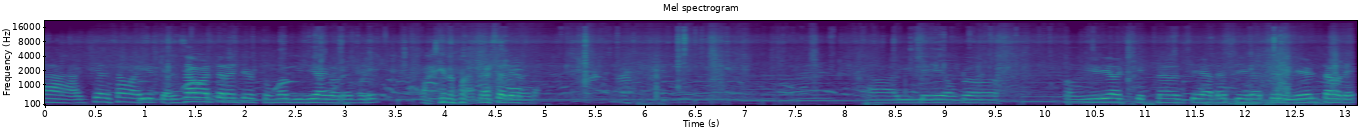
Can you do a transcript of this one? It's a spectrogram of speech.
ಹಾಂ ಅದು ಕೆಲಸ ಈಗ ಕೆಲಸ ಮಾಡ್ತಾರೆ ಅಂತೇಳಿ ತುಂಬ ಬ್ಯುಸಿ ಆಗವ್ರೆ ಬಿಡಿ. ಏನು ಮಾತಾಡ್ತಾರೆ ಬೇಡ. ಇಲ್ಲಿ ಒಬ್ಬರು ವಿಡಿಯೋ ಕಿತ್ನತ್ತೆ ಅದತ್ತೆ ಇರತ್ತೆ ಹೇಳ್ತಾವ್ರೆ.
